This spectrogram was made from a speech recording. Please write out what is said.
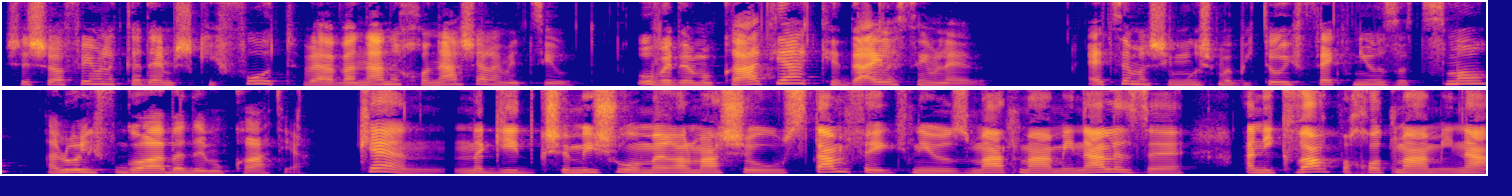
ששואפים לקדם שקיפות והבנה נכונה של המציאות. ובדמוקרטיה כדאי לשים לב. עצם השימוש בביטוי פייק ניוז עצמו עלול לפגוע בדמוקרטיה. כן, נגיד כשמישהו אומר על משהו סתם פייק ניוז, מה את מאמינה לזה, אני כבר פחות מאמינה.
